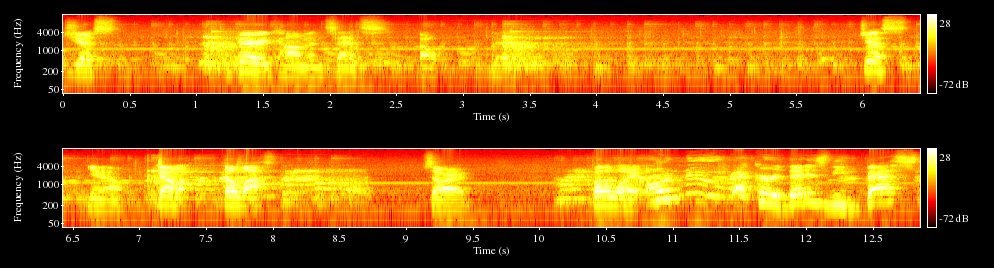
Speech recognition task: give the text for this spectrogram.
Just very common sense. Oh, there. Just, you know, down the last. Sorry. By the way, a new record! That is the best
